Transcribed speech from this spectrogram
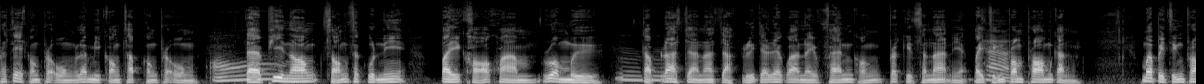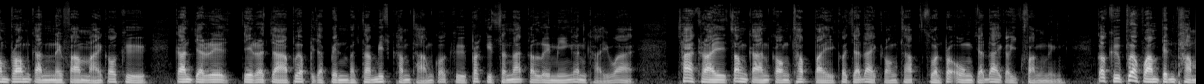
ประเทศของพระองค์ และมีกองทัพของพระองค์อ๋อแต่พี่น้องสองสกุลนี้ไปขอความร่วมมืออกับราชอาณาจักร หรือจะเรียกว่าในแฟนของพระกฤษณะเนี่ยไปถึงพร้อม ๆกัน เมื่อไปถึงพร้อม ๆ กันในความหมายก็คือ การจะเจรจาเพื่อจะเป็นพันธมิตรคำถามก็คือพระกฤษณะก็เลยมีเงื่อนไขว่าถ้าใครต้องการกองทัพไปก็จะได้กองทัพ ส่วนพระองค์จะได้กับอีกฝั่งหนึ่ง ก็คือเพื่อความเป็นธรรม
